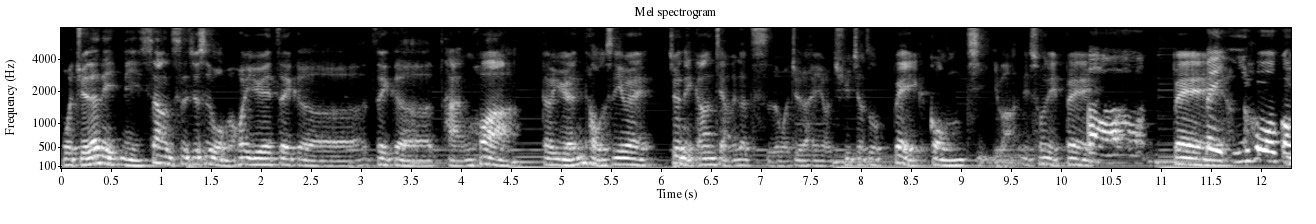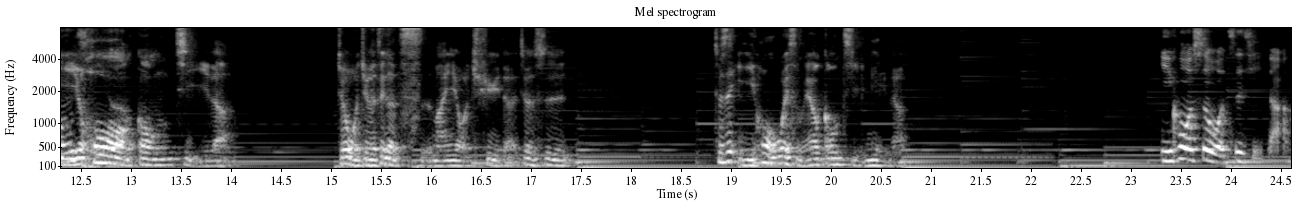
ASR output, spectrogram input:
我觉得你你上次就是我们会约这个这个谈话的源头，是因为就你刚刚讲那个词，我觉得很有趣，叫做被攻击吧。你说你被、哦、被被疑惑疑惑攻击了。就我觉得这个词蛮有趣的，就是就是疑惑为什么要攻击你呢？疑惑是我自己的。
